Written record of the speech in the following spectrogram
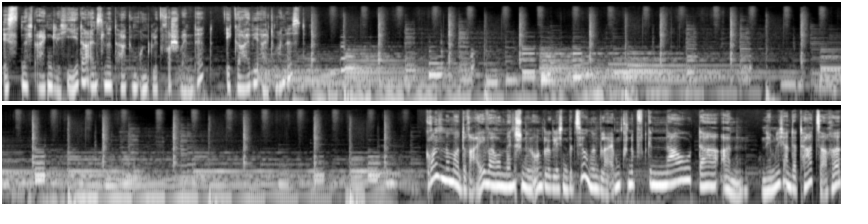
Ist nicht eigentlich jeder einzelne Tag im Unglück verschwendet, egal wie alt man ist? Nummer drei, warum Menschen in unglücklichen Beziehungen bleiben, knüpft genau da an, nämlich an der Tatsache,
